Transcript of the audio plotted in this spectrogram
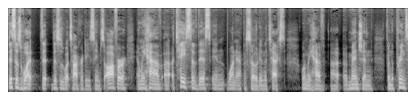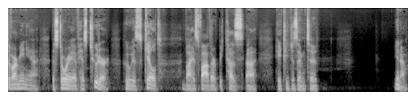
This is, what, th- this is what Socrates seems to offer, and we have a, a, taste of this in one episode in the text when we have uh, a mention from the Prince of Armenia, the story of his tutor who is killed by his father because uh, he teaches him to you know,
